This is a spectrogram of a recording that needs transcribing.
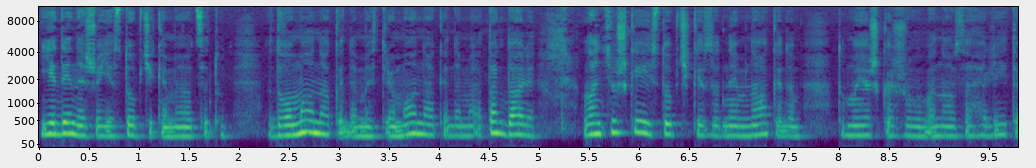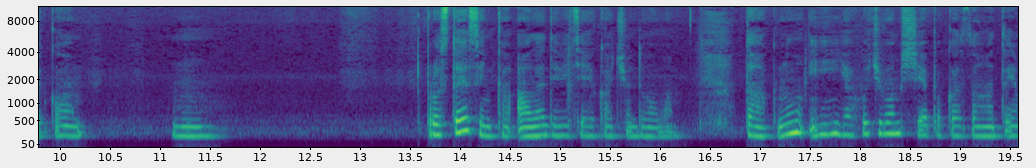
Єдине, що є стопчиками, оце тут з двома накидами, з трьома накидами, а так далі. Ланцюжки і стопчики з одним накидом. Тому я ж кажу, вона взагалі така простесенька, але дивіться, яка чудова. Так, ну і я хочу вам ще показати.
